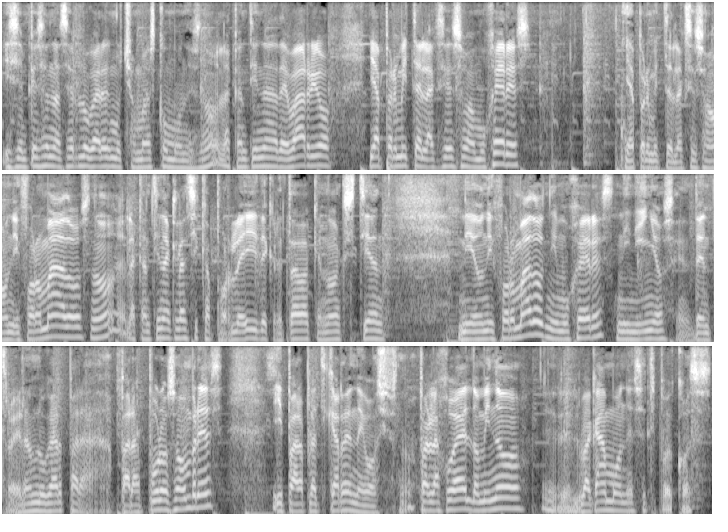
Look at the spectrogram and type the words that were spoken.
y se empiezan a hacer lugares mucho más comunes, ¿no? La cantina de barrio ya permite el acceso a mujeres, ya permite el acceso a uniformados, ¿no? La cantina clásica por ley decretaba que no existían ni uniformados, ni mujeres, ni niños dentro. Era un lugar para, para puros hombres y para platicar de negocios, ¿no? Para la jugada del dominó, el, el ese tipo de cosas.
